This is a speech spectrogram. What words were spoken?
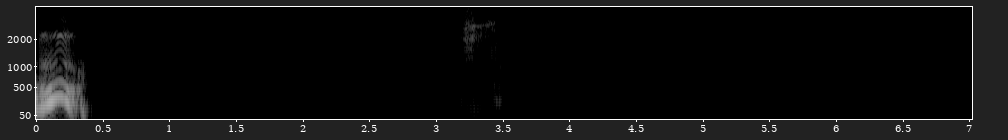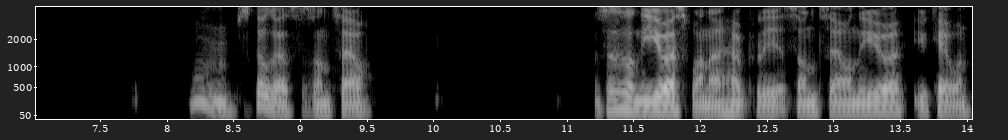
Ooh. Hmm, Skullgirls is on sale. This is on the US one. I hopefully it's on sale on the UK one.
